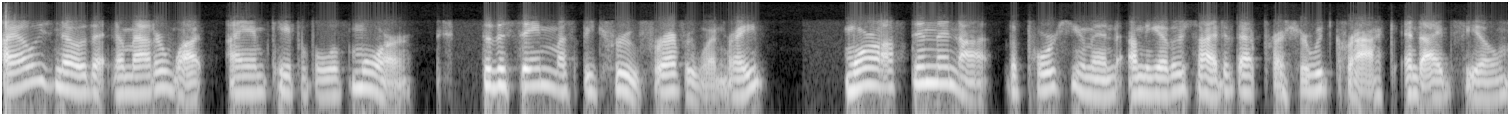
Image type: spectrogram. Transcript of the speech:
I always know that no matter what, I am capable of more. So the same must be true for everyone, right? More often than not, the poor human on the other side of that pressure would crack, and I'd feel,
